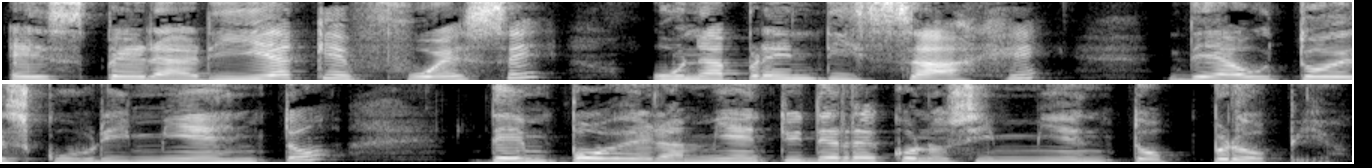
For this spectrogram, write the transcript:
esperaría que fuese un aprendizaje de autodescubrimiento, de empoderamiento y de reconocimiento propio.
